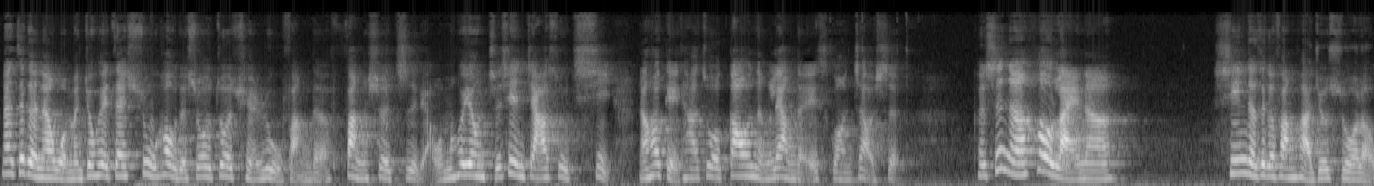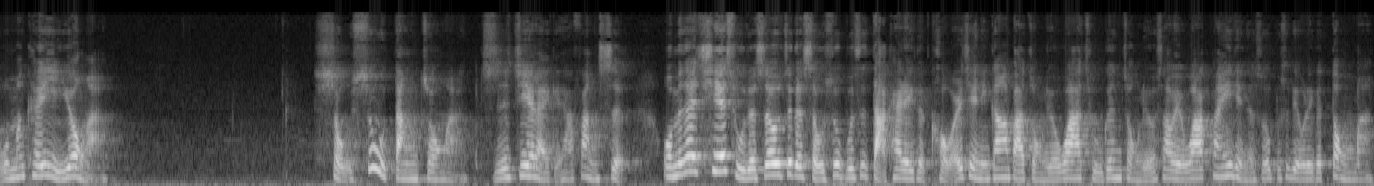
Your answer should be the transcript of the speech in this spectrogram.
那这个呢，我们就会在术后的时候做全乳房的放射治疗。我们会用直线加速器，然后给他做高能量的 X 光照射。可是呢，后来呢，新的这个方法就说了，我们可以用啊，手术当中啊，直接来给他放射。我们在切除的时候，这个手术不是打开了一个口，而且你刚刚把肿瘤挖除跟肿瘤稍微挖宽一点的时候，不是留了一个洞吗？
